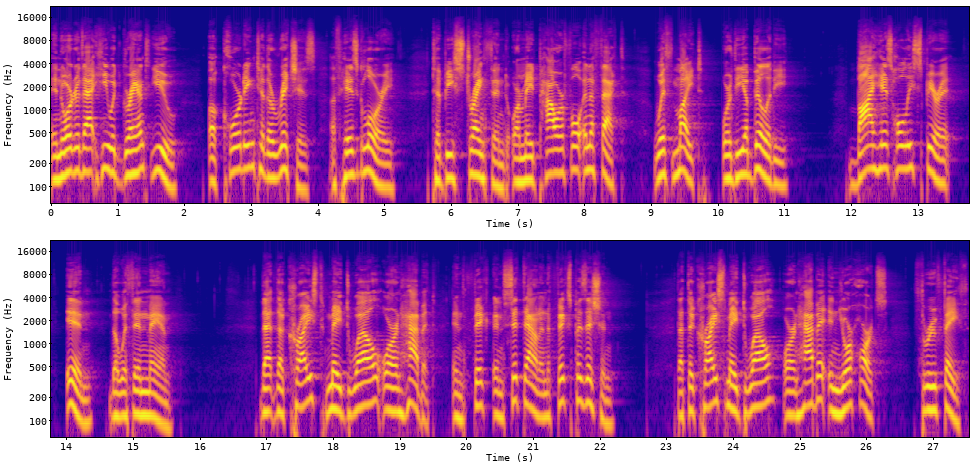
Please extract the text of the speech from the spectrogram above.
in order that he would grant you, according to the riches of his glory, to be strengthened or made powerful in effect with might or the ability by his Holy Spirit in the within man, that the Christ may dwell or inhabit and, and sit down in a fixed position, that the Christ may dwell or inhabit in your hearts through faith,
